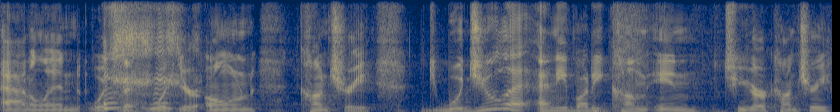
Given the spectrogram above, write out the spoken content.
Adalyn with the, with your own country. Would you let anybody come in to your country?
